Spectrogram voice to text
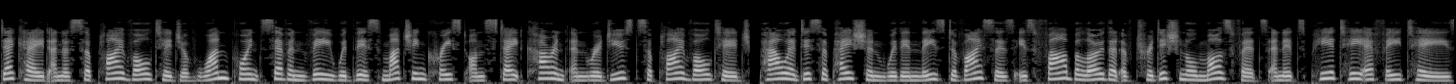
decade and a supply voltage of 1.7 V. With this much increased on-state current and reduced supply voltage, power dissipation within these devices is far below that of traditional MOSFETs and its peer TFETs.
